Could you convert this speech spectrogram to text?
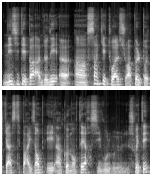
n'hésitez pas à me donner euh, un 5 étoiles sur Apple Podcast, par exemple, et un commentaire si vous le souhaitez.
